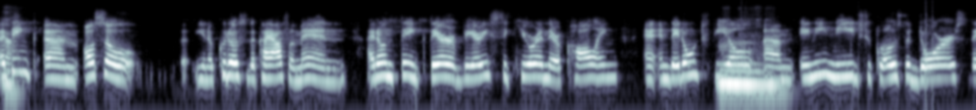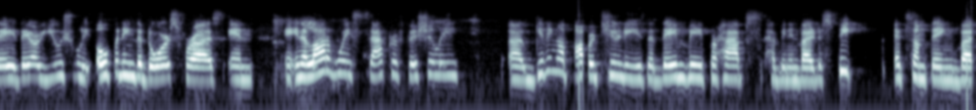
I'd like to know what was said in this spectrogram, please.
I yeah. think um, also you know, kudos to the Chi Alpha men. I don't think they're very secure in their calling and, and they don't feel mm. um, any need to close the doors. They they are usually opening the doors for us in in a lot of ways sacrificially, uh, giving up opportunities that they may perhaps have been invited to speak at something, but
